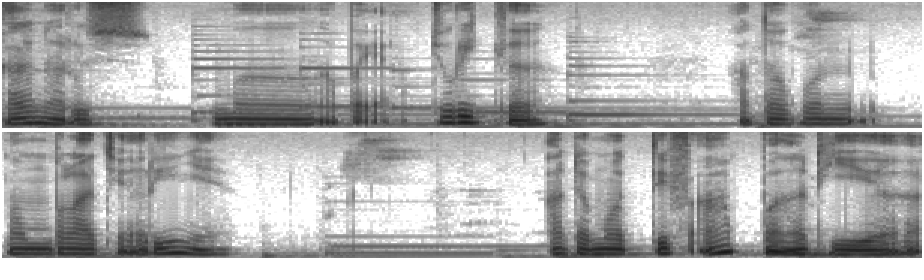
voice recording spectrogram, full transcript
Kalian harus me, apa ya curiga ataupun mempelajarinya. Ada motif apa dia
